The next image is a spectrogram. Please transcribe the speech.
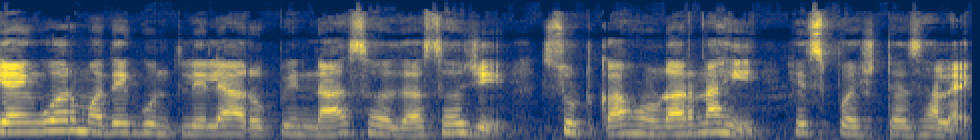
गँगवॉरमध्ये गुंतलेल्या आरोपींना सहजासहजी सुटका होणार नाही हे स्पष्ट झालंय.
